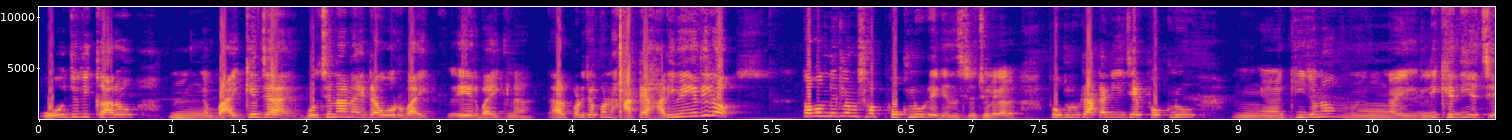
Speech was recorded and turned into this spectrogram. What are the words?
ও যদি কারও বাইকে যায় বলছে না না এটা ওর বাইক এর বাইক না। তারপর যখন হাটে হাড়ি ভেঙে দিল তখন দেখলাম সব ফখলুর এগেনস্টে চলে গেল। ফখলু টাকা নিয়েছে উম, কি যেন লিখে দিয়েছে।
